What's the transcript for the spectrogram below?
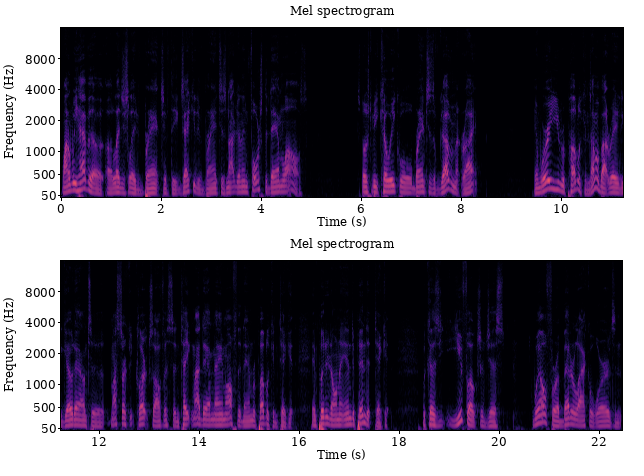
Why do we have a, a legislative branch if the executive branch is not going to enforce the damn laws? Supposed to be co-equal branches of government, right? And where are you Republicans? I'm about ready to go down to my circuit clerk's office and take my damn name off the damn Republican ticket and put it on an independent ticket because you folks are just, well, for a better lack of words, and,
